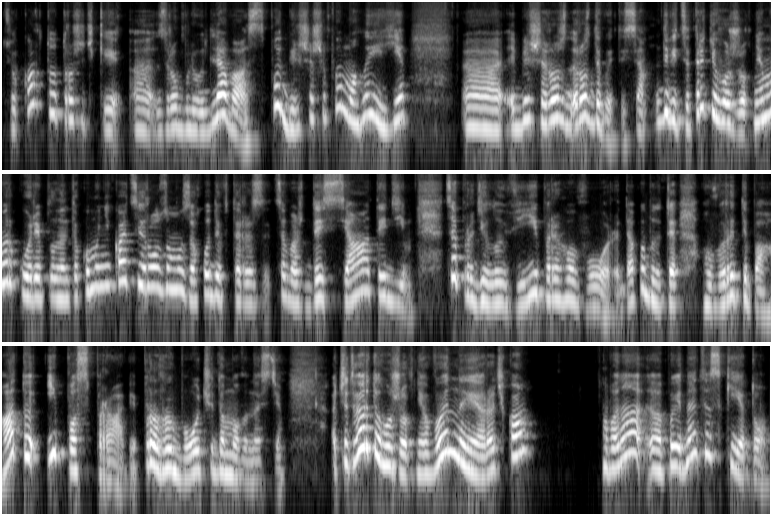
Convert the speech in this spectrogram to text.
цю карту трошечки е, зроблю для вас побільше, щоб ви могли її е, більше роздивитися. Дивіться, 3 жовтня Меркурій, планета комунікації розуму, заходить в Терези. Це ваш 10-й дім. Це про ділові переговори. Да? Ви будете говорити багато і по справі, про робочі домовленості. А 4 жовтня Венерочка. Вона е, поєднається з кето.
